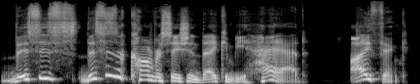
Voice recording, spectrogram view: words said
this is this is a conversation that can be had, I think.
